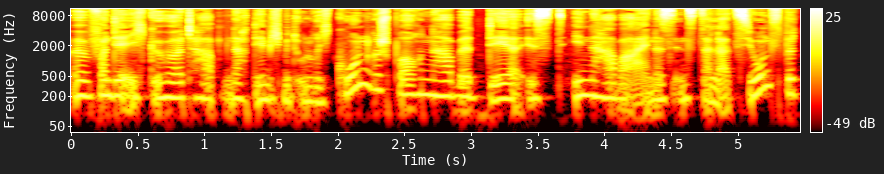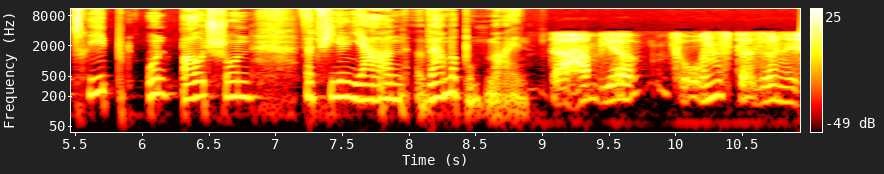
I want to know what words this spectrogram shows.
äh, von der ich gehört habe, nachdem ich mit Ulrich Kohn gesprochen habe. Der ist Inhaber eines Installationsbetriebs und baut schon seit vielen Jahren Wärmepumpen ein. Da haben wir für uns persönlich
